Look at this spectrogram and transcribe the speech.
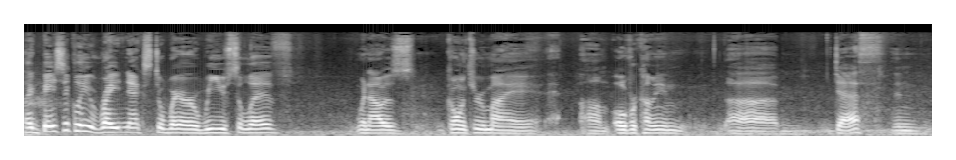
Like, basically, right next to where we used to live when I was going through my um, overcoming uh, death and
